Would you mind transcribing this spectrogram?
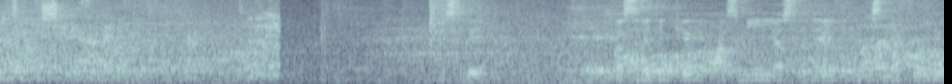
until she is dead. Miss The sleeping pill you asked me yesterday is not for you,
